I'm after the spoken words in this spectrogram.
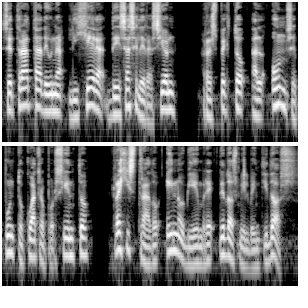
Se trata de una ligera desaceleración respecto al 11.4% registrado en noviembre de 2022.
